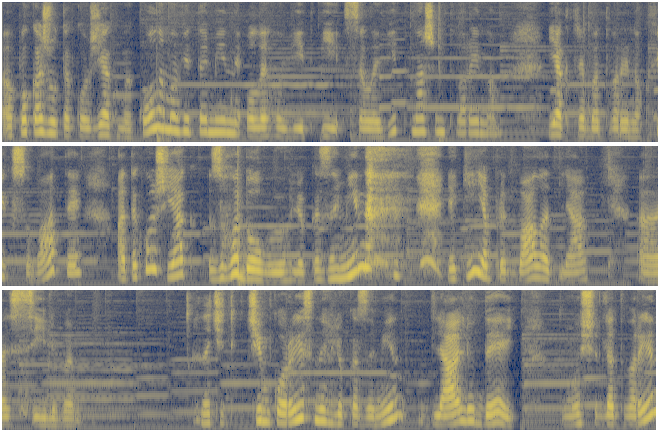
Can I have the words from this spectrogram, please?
Е, Покажу також, як ми колемо вітаміни, олеговід і селевід нашим тваринам, як треба тваринок фіксувати, а також як згодовую глюкозамін, який я придбала для сільви. Значить, чим корисний глюкозамін для людей? Тому що для тварин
